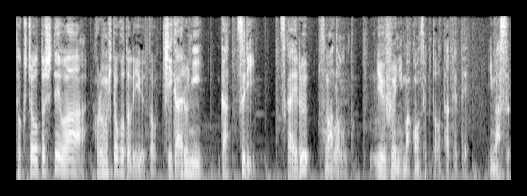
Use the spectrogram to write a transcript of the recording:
特徴としては、これも一言で言うと、気軽にがっつり使えるスマートフォンというふうに、まあ、コンセプトを立てています。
